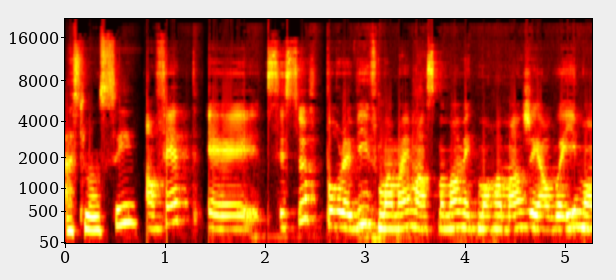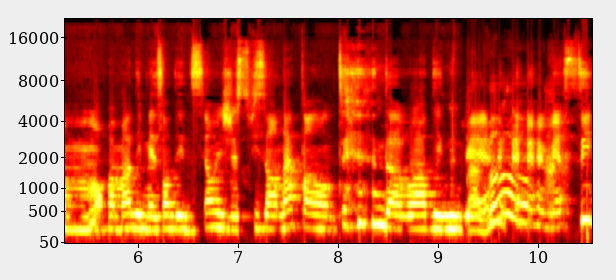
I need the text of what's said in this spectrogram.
à se lancer? En fait, euh, c'est sûr, pour le vivre moi-même en ce moment avec mon roman, j'ai envoyé mon, mon, roman des maisons d'édition et je suis en attente d'avoir des nouvelles. Merci.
